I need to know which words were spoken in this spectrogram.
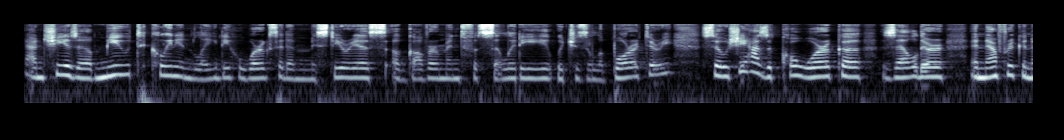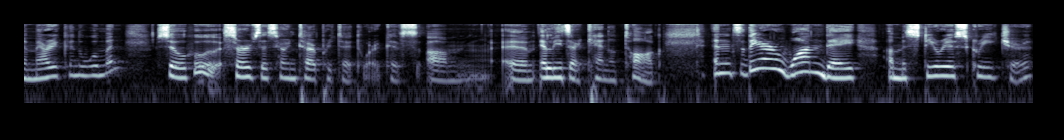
and she is a mute cleaning lady who works at a mysterious uh, government facility, which is a laboratory. So, she has a co worker, Zelda, an African American woman, so who serves as her interpreter at work, because um, um, Elisa cannot talk. And there, one day, a mysterious creature,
